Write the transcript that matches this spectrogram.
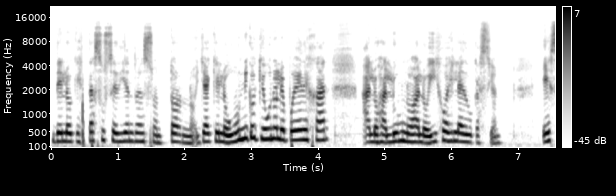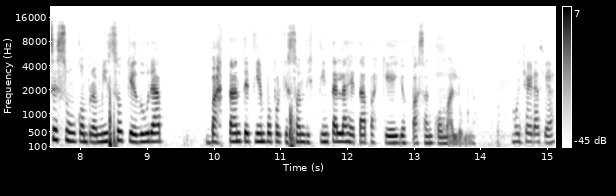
de lo que está sucediendo en su entorno, ya que lo único que uno le puede dejar a los alumnos, a los hijos, es la educación. Ese es un compromiso que dura bastante tiempo porque son distintas las etapas que ellos pasan como alumnos. Muchas gracias.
